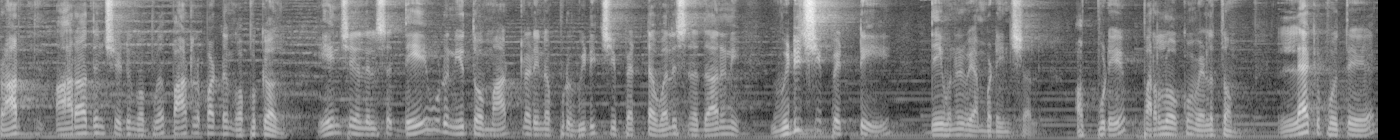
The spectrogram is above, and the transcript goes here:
ప్రార్థ ఆరాధన చేయడం గొప్ప కాదు పాటలు పాడడం గొప్ప కాదు. ఏం చేయాలి తెలుసా? దేవుడు నీతో మాట్లాడినప్పుడు విడిచిపెట్టవలసిన దానిని విడిచిపెట్టి దేవుని వెంబడించాలి. అప్పుడే పరలోకం వెళతాం. లేకపోతే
